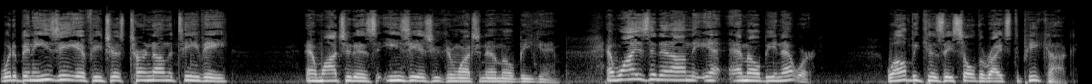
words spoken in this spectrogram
would have been easy if he just turned on the TV and watch it as easy as you can watch an MLB game. And why isn't it on the MLB network? Well, because they sold the rights to Peacock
